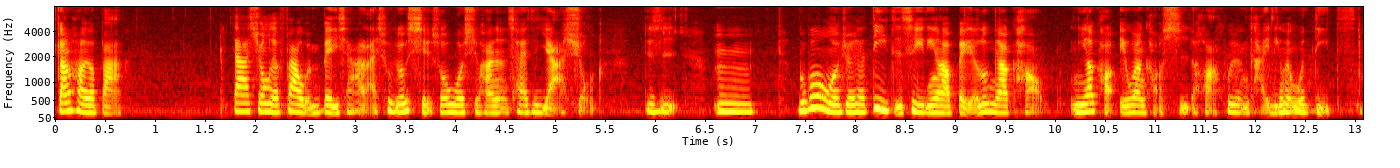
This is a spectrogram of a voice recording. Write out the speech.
刚好有把鸭胸的发文背下来，所以我就写说我喜欢的菜是鸭胸。就是嗯，不过我觉得地址是一定要背的。如果你要考你要考 A one 考试的话，会员卡一定会问地址。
